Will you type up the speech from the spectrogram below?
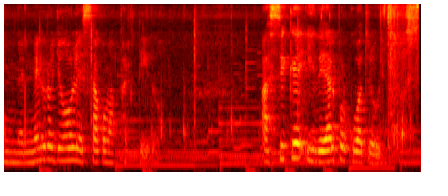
en el negro yo le saco más partido. Así que ideal por 4 euritos.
